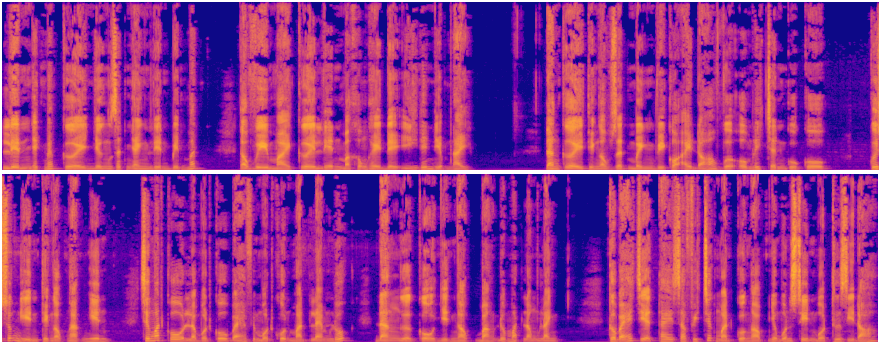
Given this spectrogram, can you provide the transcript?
Liên nhếch mép cười nhưng rất nhanh liền biến mất. Ngọc vì mải cười Liên mà không hề để ý đến điểm này. Đang cười thì Ngọc giật mình vì có ai đó vừa ôm lấy chân của cô. Cuối xuống nhìn thì Ngọc ngạc nhiên. Trước mắt cô là một cô bé với một khuôn mặt lem luốc, đang ngửa cổ nhìn Ngọc bằng đôi mắt long lanh. Cô bé chìa tay ra phía trước mặt của Ngọc như muốn xin một thứ gì đó.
